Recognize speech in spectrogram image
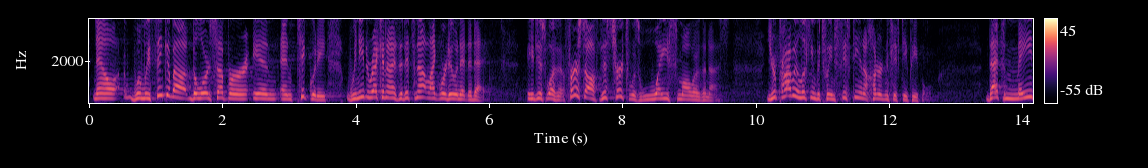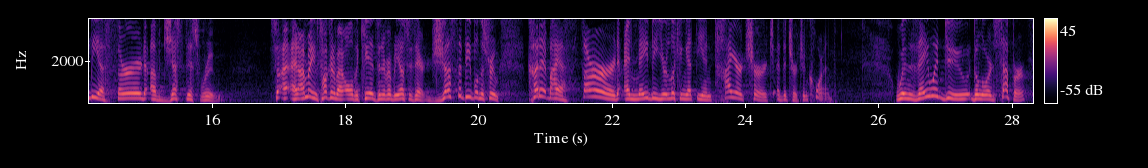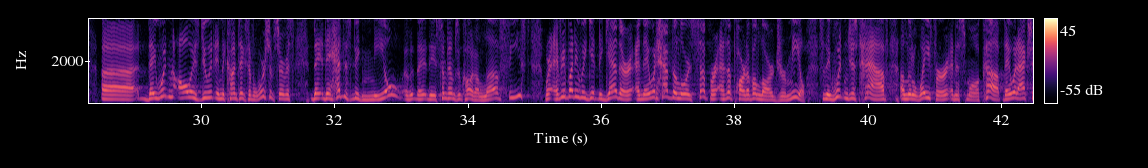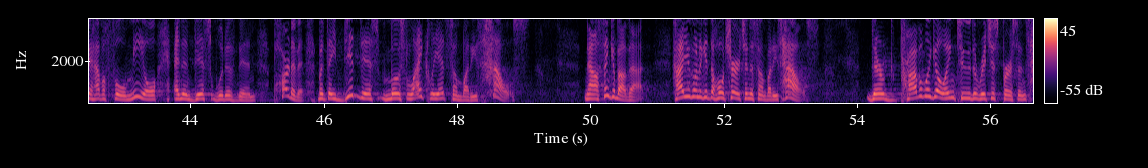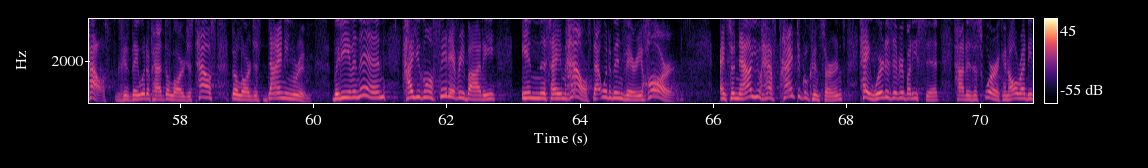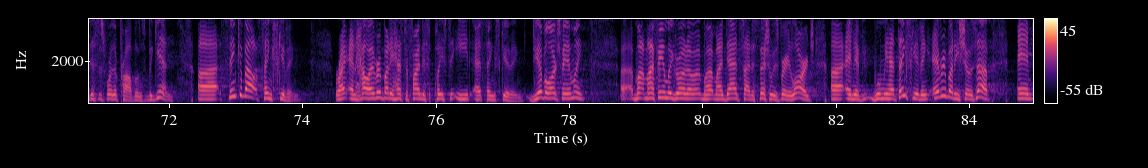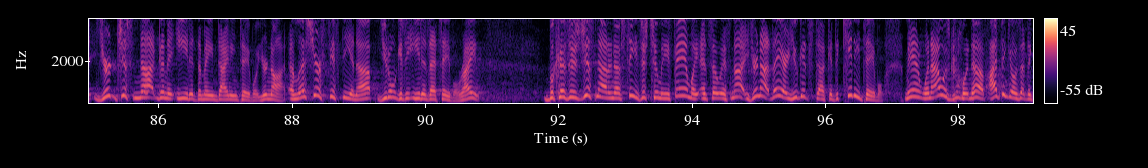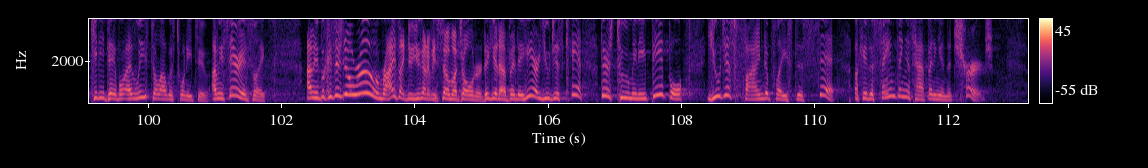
Now, when we think about the Lord's Supper in antiquity, we need to recognize that it's not like we're doing it today. It just wasn't. First off, this church was way smaller than us you're probably looking between 50 and 150 people. That's maybe a third of just this room. So, and I'm not even talking about all the kids and everybody else is there. Just the people in this room. Cut it by a third, and maybe you're looking at the entire church at the church in Corinth when they would do the Lord's Supper, uh, they wouldn't always do it in the context of a worship service. They, they had this big meal. They, they, sometimes would call it a love feast, where everybody would get together and they would have the Lord's Supper as a part of a larger meal. So they wouldn't just have a little wafer and a small cup. They would actually have a full meal, and then this would have been part of it. But they did this most likely at somebody's house. Now, think about that. How are you going to get the whole church into somebody's house? They're probably going to the richest person's house because they would have had the largest house, the largest dining room. But even then, how are you going to fit everybody in the same house? That would have been very hard. And so now you have practical concerns. Hey, where does everybody sit? How does this work? And already this is where the problems begin. Uh, think about Thanksgiving, right? And how everybody has to find a place to eat at Thanksgiving. Do you have a large family? Uh, my, my, family growing up, my, my, dad's side especially was very large. Uh, and if, when we had Thanksgiving, everybody shows up, and you're just not going to eat at the main dining table. You're not. Unless you're 50 and up, you don't get to eat at that table, right? Because there's just not enough seats. There's too many family. And so if not, if you're not there, you get stuck at the kiddie table. Man, when I was growing up, I think I was at the kiddie table at least till I was 22. I mean, seriously. I mean, because there's no room, right? It's like, dude, you got to be so much older to get up into here. You just can't. There's too many people. You just find a place to sit. Okay, the same thing is happening in the church.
